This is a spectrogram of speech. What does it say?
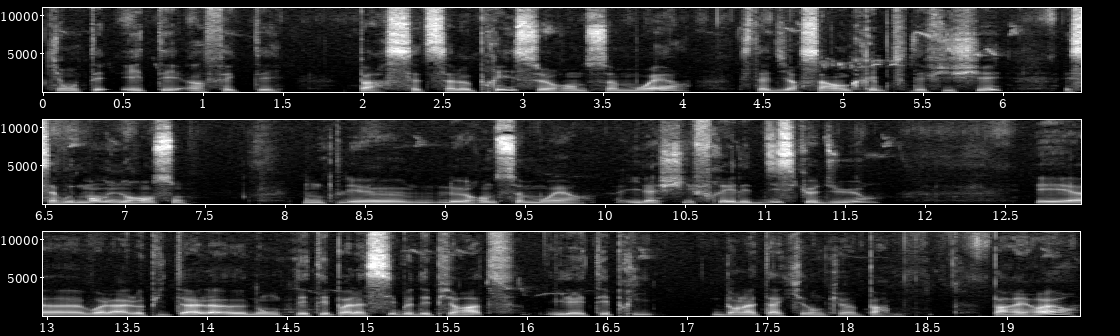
qui ont été infectés par cette saloperie, ce ransomware, c'est-à-dire ça encrypte des fichiers et ça vous demande une rançon. Donc euh, le ransomware, il a chiffré les disques durs. Et euh, voilà, l'hôpital euh, n'était pas la cible des pirates. Il a été pris dans l'attaque par, par, erreur.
